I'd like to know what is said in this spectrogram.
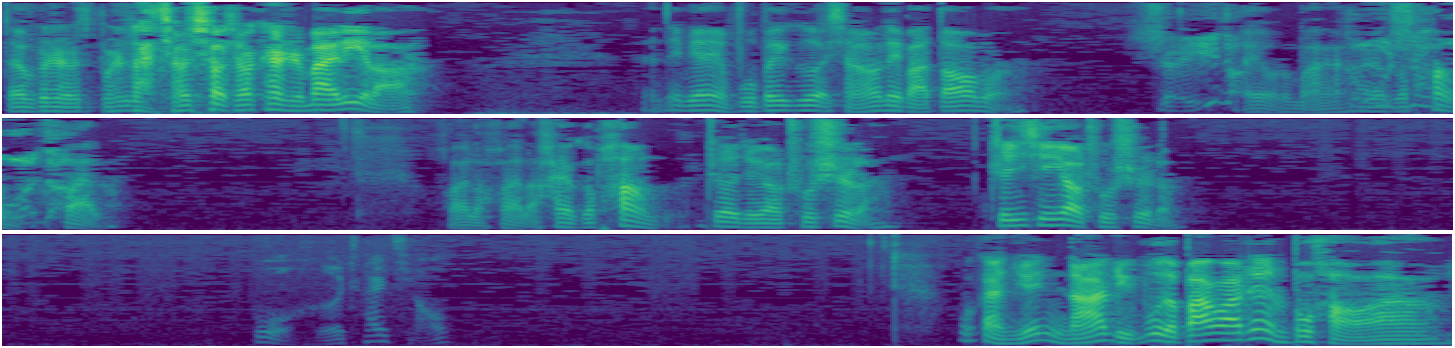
呃，不是不是大乔，小乔开始卖力了啊。那边也不悲歌，想要那把刀吗？哎呦我的妈呀，还有个胖子，坏了，坏了坏了，还有个胖子，这就要出事了，真心要出事了。拆桥，我感觉你拿吕布的八卦阵不好啊！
